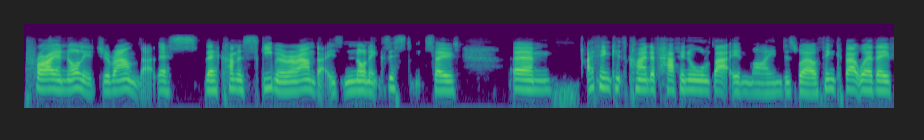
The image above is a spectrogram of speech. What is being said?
prior knowledge around that. Their their kind of schema around that is non-existent. So um i think it's kind of having all that in mind as well. Think about where they've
